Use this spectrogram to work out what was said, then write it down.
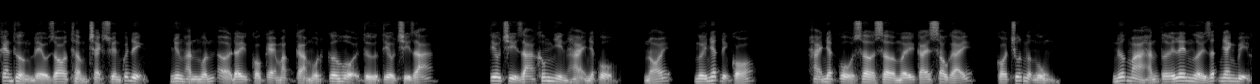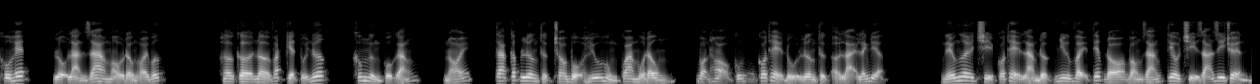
khen thưởng đều do thẩm trạch xuyên quyết định, nhưng hắn muốn ở đây có kẻ mặc cả một cơ hội từ tiêu chỉ dã tiêu chỉ dã không nhìn hải nhật cổ, nói, ngươi nhất định có hải nhật cổ sờ sờ mấy cái sau gáy, có chút ngượng ngùng. Nước mà hắn tới lên người rất nhanh bị khô hết, lộ làn da màu đồng oi bức. Hờ cờ nờ vắt kiệt túi nước, không ngừng cố gắng, nói, ta cấp lương thực cho bộ hữu hùng qua mùa đông, bọn họ cũng có thể đủ lương thực ở lại lãnh địa. Nếu ngươi chỉ có thể làm được như vậy tiếp đó bóng dáng tiêu chỉ giã di chuyển,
